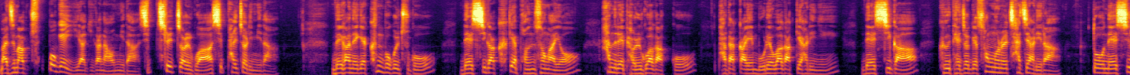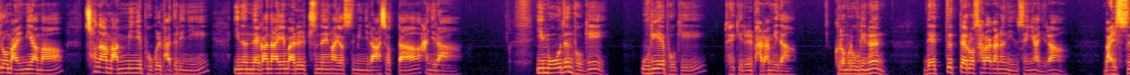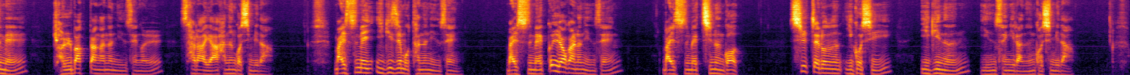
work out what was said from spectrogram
마지막 축복의 이야기가 나옵니다. 17절과 18절입니다. 내가 내게 큰 복을 주고 내 씨가 크게 번성하여 하늘의 별과 같고 바닷가의 모래와 같게 하리니 내 씨가 그 대적의 성문을 차지하리라. 또 내 씨로 말미암아 천하 만민이 복을 받으리니 이는 내가 나의 말을 준행하였음이니라 하셨다 하니라. 이 모든 복이 우리의 복이 되기를 바랍니다. 그러므로 우리는 내 뜻대로 살아가는 인생이 아니라 말씀에 결박당하는 인생을 살아야 하는 것입니다. 말씀에 이기지 못하는 인생, 말씀에 끌려가는 인생, 말씀에 지는 것, 실제로는 이것이 이기는 인생이라는 것입니다.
